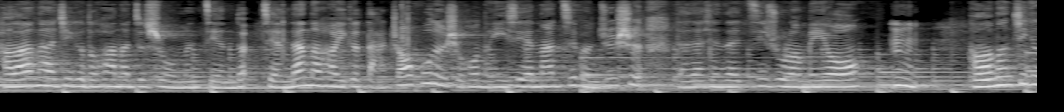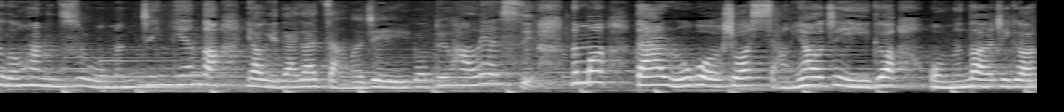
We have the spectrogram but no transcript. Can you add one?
好了，那这个的话呢，就是我们简短简单的哈一个打招呼的时候呢一些呢基本句式，大家现在记住了没有？嗯，好，那这个的话呢，就是我们今天的要给大家讲的这一个对话练习。那么大家如果说想要这一个我们的这个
